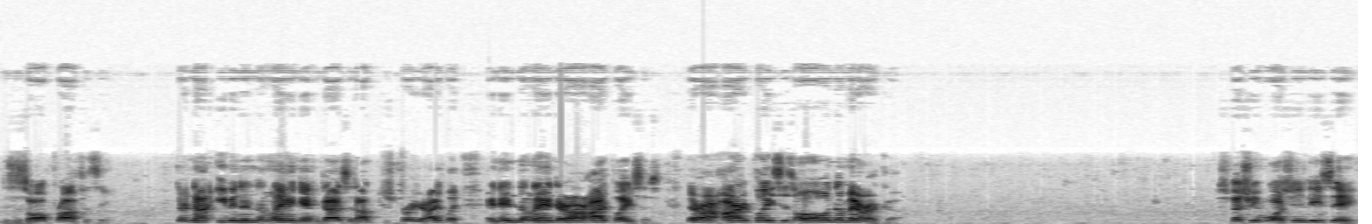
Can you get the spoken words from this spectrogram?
This is all prophecy. They're not even in the land yet. And God said, I'll destroy your high place. And in the land, there are high places. There are hard places all in America. Especially in Washington, D.C.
